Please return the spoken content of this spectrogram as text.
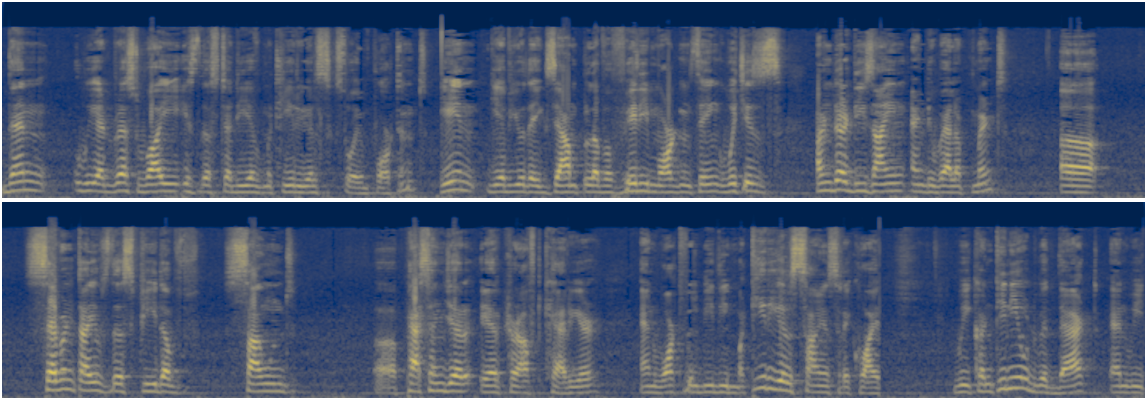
Then we addressed why is the study of materials so important. Again, gave you the example of a very modern thing which is under design and development, uh, seven times the speed of sound uh, passenger aircraft carrier and what will be the material science required. We continued with that and we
